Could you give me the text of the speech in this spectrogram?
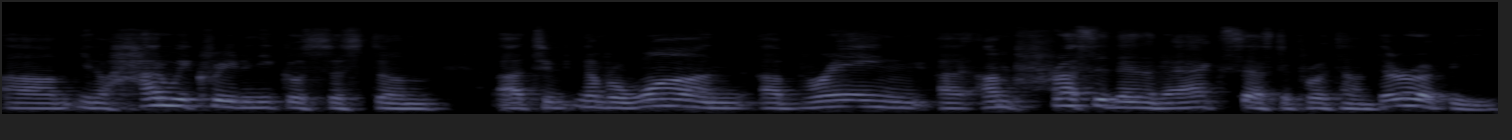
um, you know, how do we create an ecosystem uh, to number one, uh, bring uh, unprecedented access to proton therapy.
